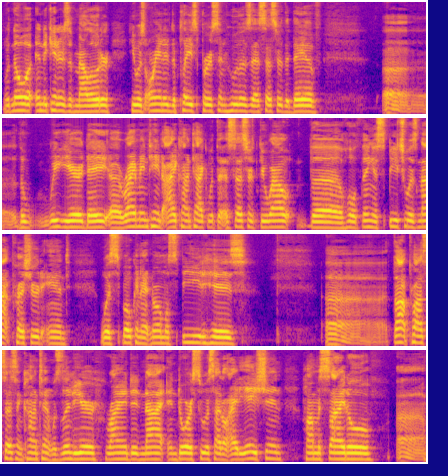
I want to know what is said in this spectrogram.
with no indicators of malodor. He was oriented to place person who was the assessor the day of uh, the week year day. Uh, Ryan maintained eye contact with the assessor throughout the whole thing. His speech was not pressured and was spoken at normal speed. His uh, thought process and content was linear. Ryan did not endorse suicidal ideation, homicidal uh,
